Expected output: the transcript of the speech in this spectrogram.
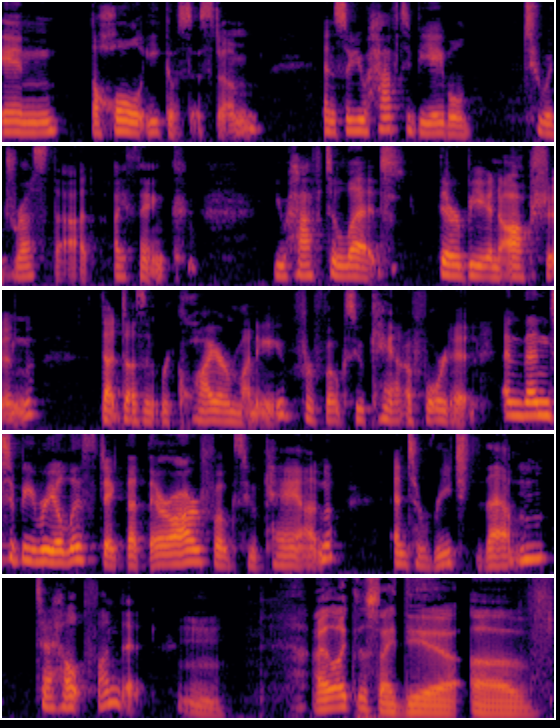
in the whole ecosystem. And so you have to be able to address that, I think. You have to let there be an option that doesn't require money for folks who can't afford it. And then to be realistic that there are folks who can and to reach them to help fund it. Hmm. I like this idea of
